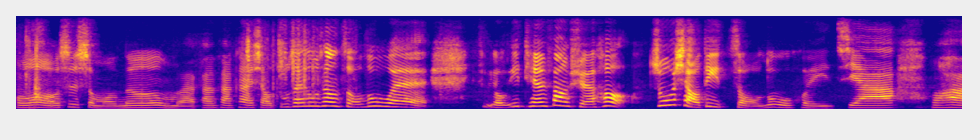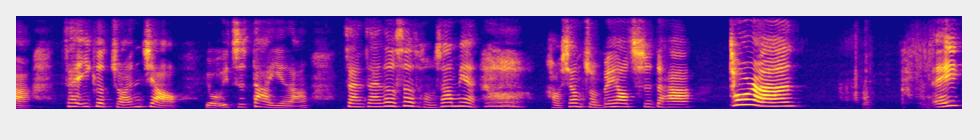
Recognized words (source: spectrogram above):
哦，是什么呢？我们来翻翻看。小猪在路上走路，诶，有一天放学后，猪小弟走路回家，哇，在一个转角，有一只大野狼站在垃圾桶上面，好像准备要吃它。突然，诶。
